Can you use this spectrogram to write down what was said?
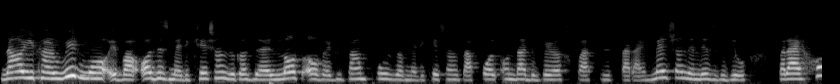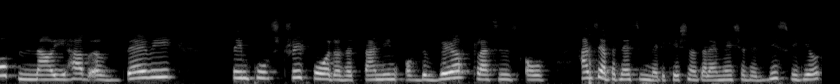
Now you can read more about all these medications because there are lots of examples of medications that fall under the various classes that I mentioned in this video. But I hope now you have a very simple, straightforward understanding of the various classes of antihypertensive medications that I mentioned in this video.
